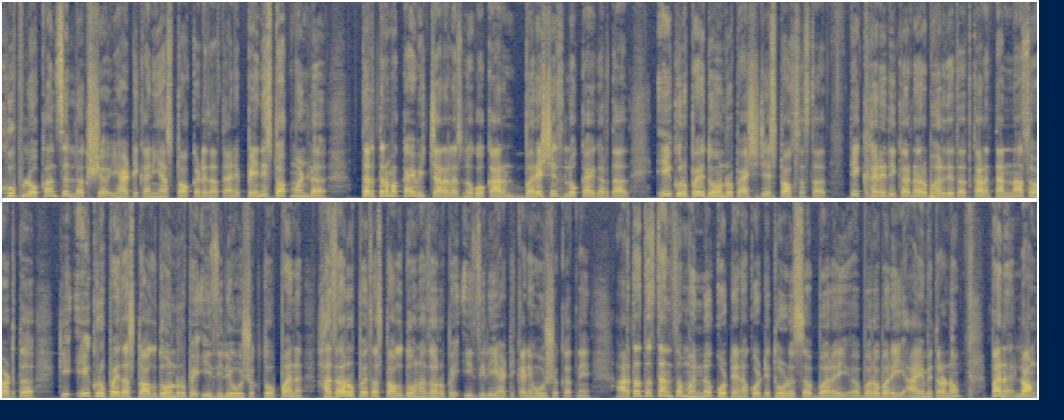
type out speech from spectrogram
खूप लोकांचं लक्ष ह्या ठिकाणी ह्या स्टॉककडे जातं. आणि पेनी स्टॉक म्हणलं तर तर मग काय विचारायलाच नको. कारण बरेचसेच लोक काय करतात एक रुपये दोन रुपये असे जे स्टॉक्स असतात ते खरेदी करण्यावर भर देतात. कारण त्यांना असं वाटतं की एक रुपयाचा स्टॉक दोन रुपये इझिली होऊ शकतो पण हजार रुपयाचा स्टॉक दोन हजार रुपये इझिली ह्या ठिकाणी होऊ शकत नाही. अर्थातच त्यांचं म्हणणं कोटे ना कोटे थोडंसं बरं बरोबरही आहे मित्रांनो. पण लॉंग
